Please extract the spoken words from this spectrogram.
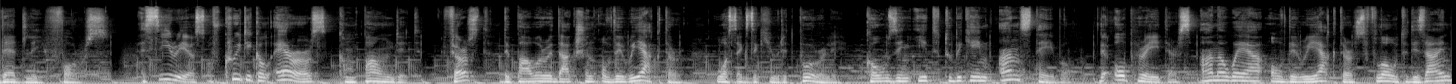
deadly force. A series of critical errors compounded. First, the power reduction of the reactor was executed poorly, causing it to become unstable. The operators, unaware of the reactor's flawed design,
